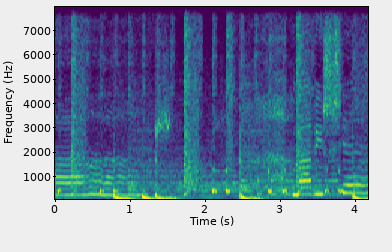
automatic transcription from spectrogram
grasz Bawisz się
